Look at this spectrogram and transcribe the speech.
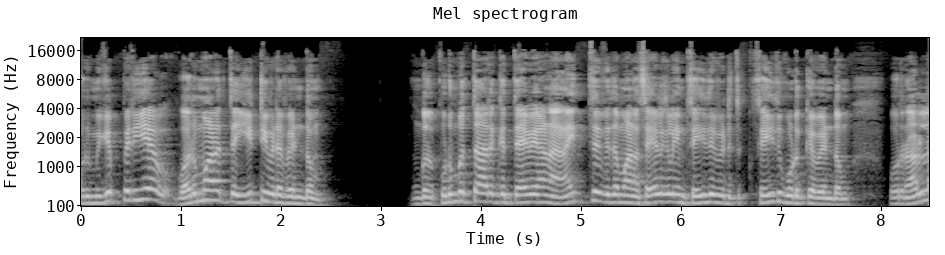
ஒரு மிகப்பெரிய வருமானத்தை ஈட்டிவிட வேண்டும். உங்கள் குடும்பத்தாருக்கு தேவையான அனைத்து விதமான செயல்களையும் செய்து செய்து கொடுக்க வேண்டும். ஒரு நல்ல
